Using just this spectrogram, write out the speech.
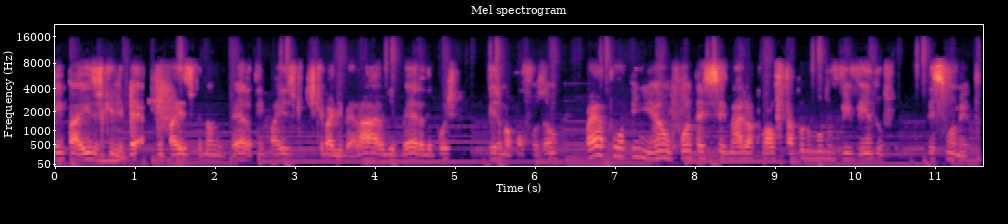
Tem países que liberam, tem países que não liberam, tem países que diz que vai liberar, libera, depois vira uma confusão. Qual é a tua opinião quanto a esse cenário atual que está todo mundo vivendo nesse momento?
